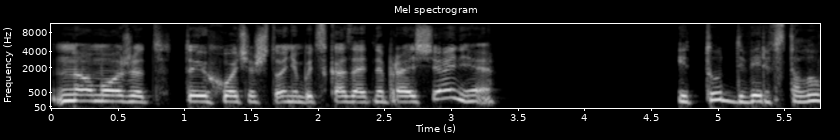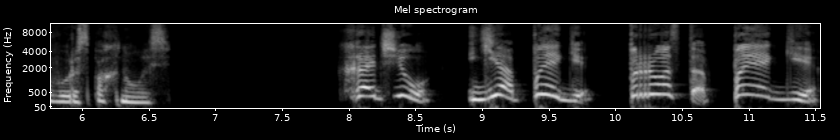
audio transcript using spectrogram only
«Но, может, ты хочешь что-нибудь сказать на прощание?» И тут дверь в столовую распахнулась. «Хочу! Я Пегги! Просто Пегги!»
